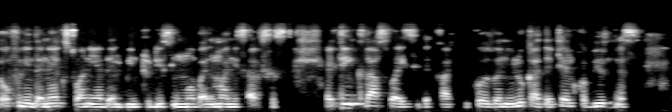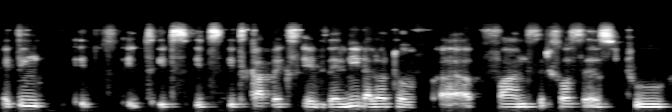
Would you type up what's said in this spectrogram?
hopefully in the next one year they'll be introducing mobile money services. I think that's why I see the cut because when you look at the telco business, I think it's it's it's it's it's capex. If they'll need a lot of uh, funds, resources to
